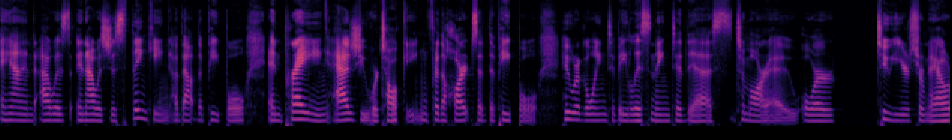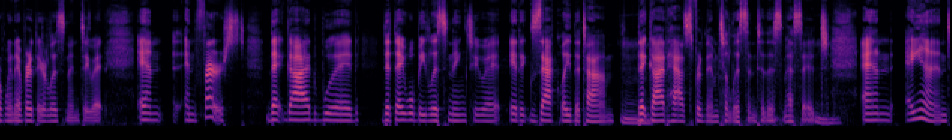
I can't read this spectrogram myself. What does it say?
and I was, and I was just thinking about the people and praying as you were talking for the hearts of the people who are going to be listening to this tomorrow or two years from now or whenever they're listening to it. And and first that God would that they will be listening to it at exactly the time that Mhm. God has for them to listen to this message Mhm. and and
